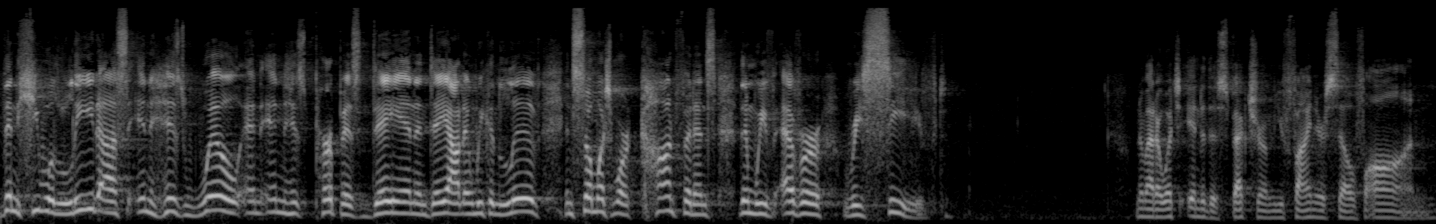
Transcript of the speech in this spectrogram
then He will lead us in His will and in His purpose day in and day out. And we can live in so much more confidence than we've ever received. No matter which end of the spectrum you find yourself on,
